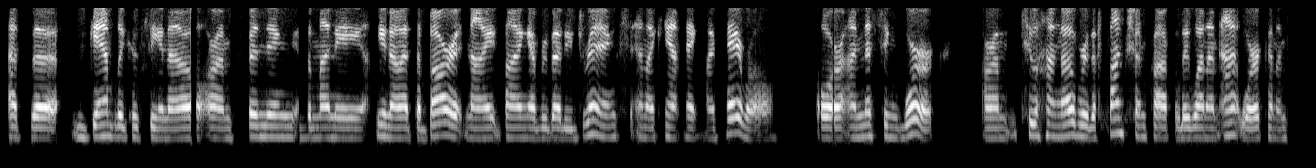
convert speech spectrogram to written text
at the gambling casino or I'm spending the money, you know, at the bar at night buying everybody drinks and I can't make my payroll or I'm missing work or I'm too hungover to function properly when I'm at work and I'm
